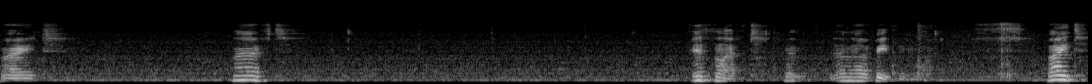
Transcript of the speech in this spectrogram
right, left, it's left, I don't have feet anymore, right,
